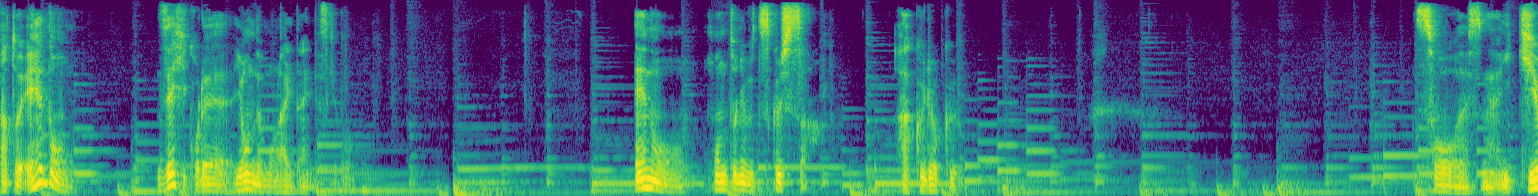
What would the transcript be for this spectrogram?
あと、絵の、ぜひこれ読んでもらいたいんですけど、絵の本当に美しさ、迫力、そうですね、勢い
